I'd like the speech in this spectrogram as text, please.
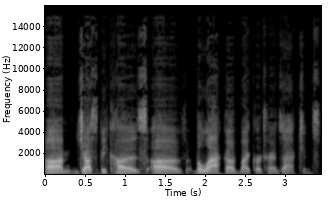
um, just because of the lack of microtransactions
